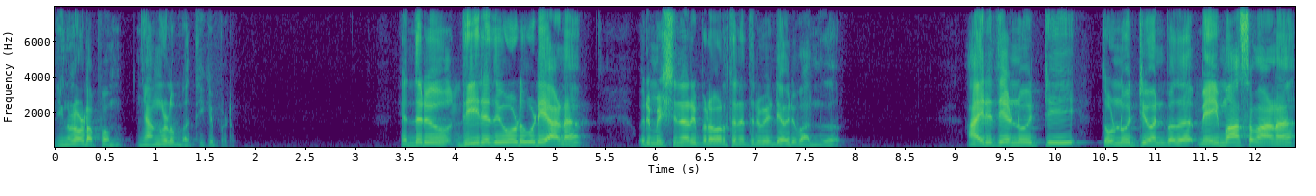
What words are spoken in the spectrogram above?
നിങ്ങളോടൊപ്പം ഞങ്ങളും വധിക്കപ്പെടും. എന്തൊരു ധീരതയോടുകൂടിയാണ് ഒരു മിഷനറി പ്രവർത്തനത്തിന് വേണ്ടി അവർ വന്നത്. ആയിരത്തി എണ്ണൂറ്റി തൊണ്ണൂറ്റി ഒൻപത് മെയ് മാസമാണ്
